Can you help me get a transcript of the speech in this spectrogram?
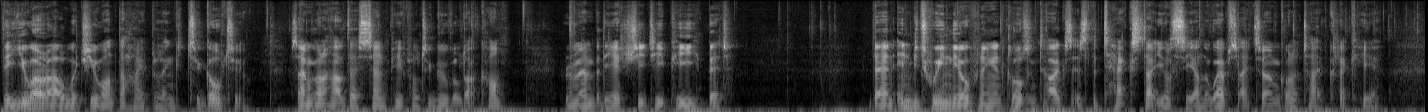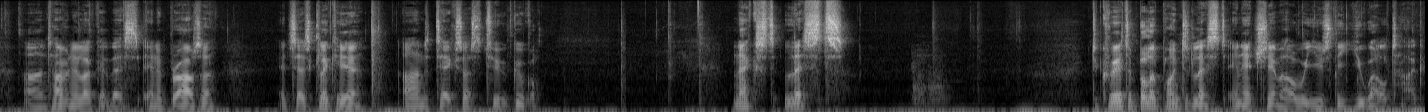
the URL which you want the hyperlink to go to. So I'm going to have this send people to google.com remember the HTTP bit. Then in between the opening and closing tags is the text that you'll see on the website. So I'm going to type click here. And having a look at this in a browser, it says click here and it takes us to Google. Next, lists. To create a bullet pointed list in HTML, we use the UL tag.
